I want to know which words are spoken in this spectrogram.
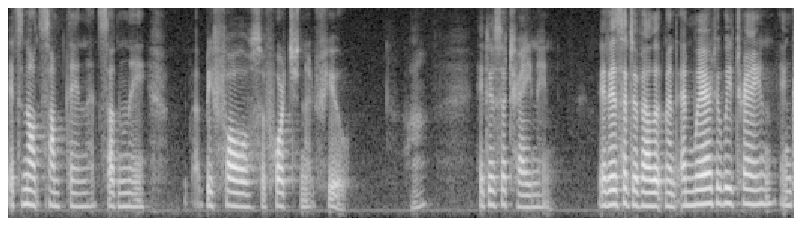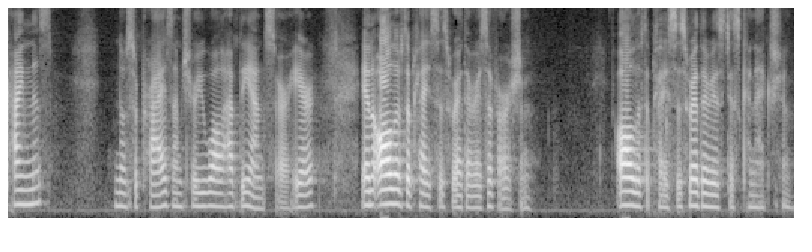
It's not something that suddenly befalls a fortunate few. Huh? It is a training, it is a development. And where do we train in kindness? No surprise, I'm sure you all have the answer here. In all of the places where there is aversion, all of the places where there is disconnection.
